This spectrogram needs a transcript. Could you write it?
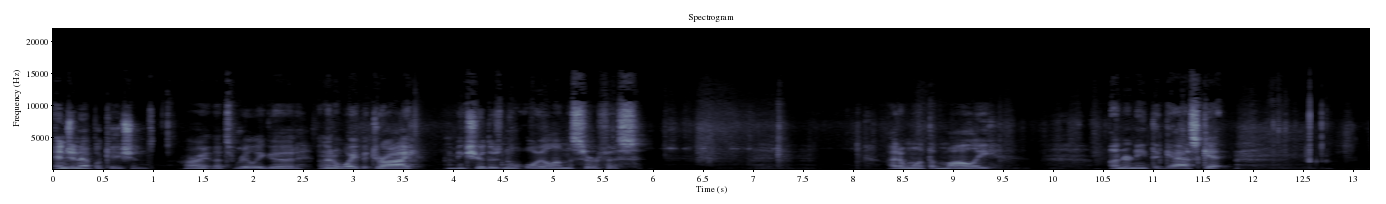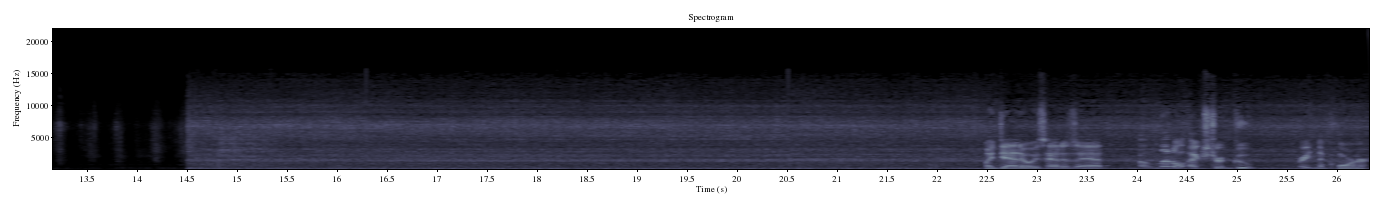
engine applications. All right, that's really good. I'm gonna wipe it dry and make sure there's no oil on the surface. I don't want the moly underneath the gasket. My dad always had us add a little extra goop right in the corner.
